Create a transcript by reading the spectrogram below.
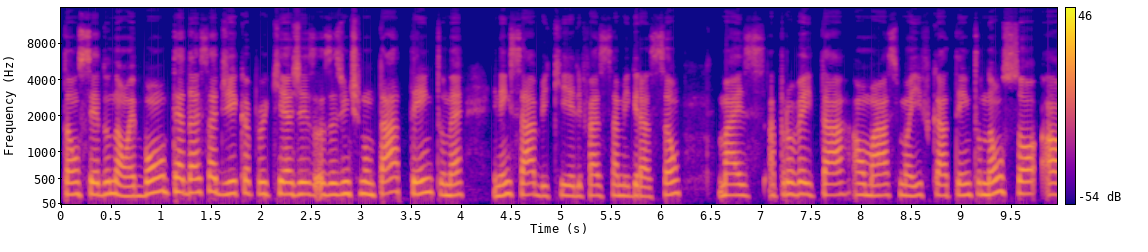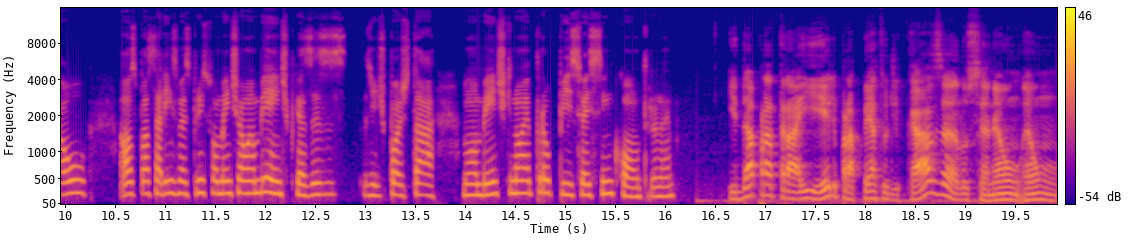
tão cedo, não. É bom até dar essa dica, porque às vezes, às vezes a gente não está atento, né? E nem sabe que ele faz essa migração, mas aproveitar ao máximo aí, ficar atento não só ao, aos passarinhos, mas principalmente ao ambiente, porque às vezes a gente pode estar tá num ambiente que não é propício a esse encontro, né? E dá para atrair ele para perto de casa, Luciano? É, um, é, um,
